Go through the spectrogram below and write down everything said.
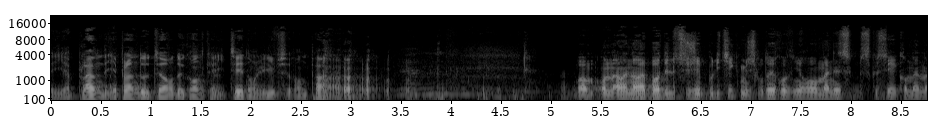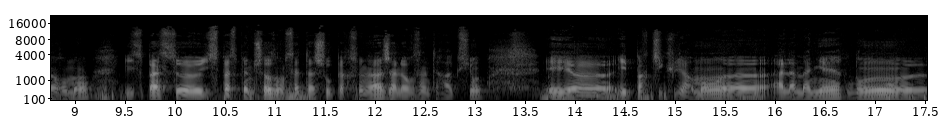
Il y a plein, il y a plein d'auteurs de grande qualité dont les livres se vendent pas. On, a, abordé le sujet politique, mais je voudrais revenir au romanesque parce que c'est quand même un roman. Il se passe, euh, il se plein de choses. On s'attache aux personnages, à leurs interactions, et, euh, particulièrement euh, à la manière dont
